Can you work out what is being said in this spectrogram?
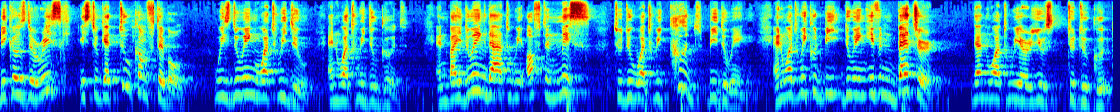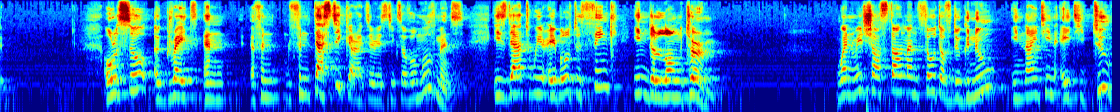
Because the risk is to get too comfortable with doing what we do and what we do good. And by doing that, we often miss to do what we could be doing and what we could be doing even better than what we are used to do good. Also, a great and a fantastic characteristics of our movements is that we're able to think in the long term when Richard Stallman thought of the GNU in 1982,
